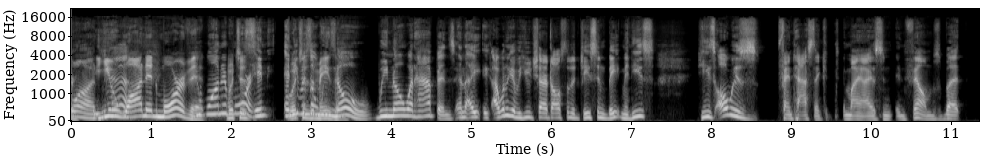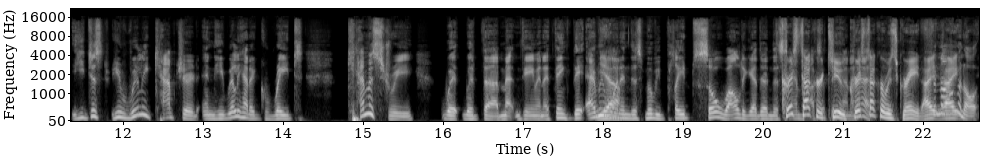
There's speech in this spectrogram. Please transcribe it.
more. You Yeah. wanted more of it. You wanted which more, Is, and, and which even is though amazing. we know we know what happens, and I I want to give a huge shout out also to Jason Bateman. He's he's always fantastic in my eyes in, in films, but he just he really captured and he really had a great chemistry with with uh, Matt and Damon. I think they everyone Yeah. in this movie played so well together. In this Chris Tucker too. Chris had. Tucker was great. I, I phenomenal,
